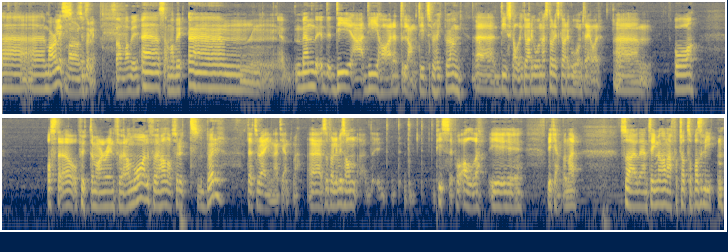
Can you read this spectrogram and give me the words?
Eh, Marlies, Marlies, selvfølgelig. Samme by. Eh, samme by. Eh, men de, er, de har et langtidsprosjekt på gang. Eh, de skal ikke være gode neste år, de skal være gode om tre år. Og å putte Marner inn før han må, eller før han absolutt bør, det tror jeg ingen er tjent med. Eh, selvfølgelig hvis han pisser på alle i, i campen der, så er jo det en ting, men han er fortsatt såpass liten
